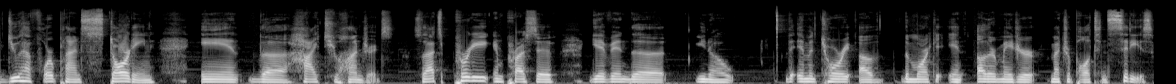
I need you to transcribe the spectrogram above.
do have floor plans starting in the high 200s, so that's pretty impressive given the you know the inventory of the market in other major metropolitan cities.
